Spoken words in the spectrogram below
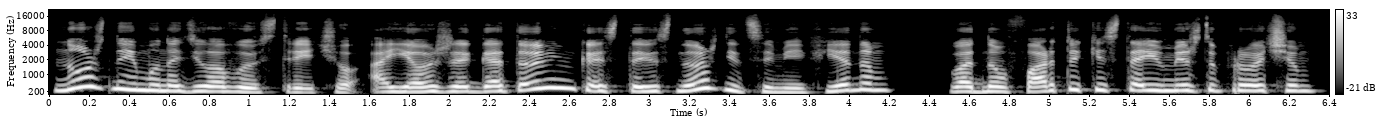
Нужно ему на деловую встречу, а я уже готовенькая стою с ножницами и феном. В одном фартуке стою, между прочим.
